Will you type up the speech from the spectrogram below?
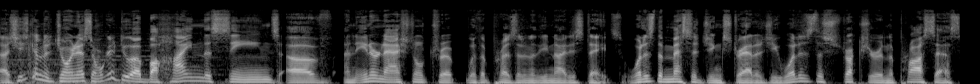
Uh, she's going to join us, and we're going to do a behind the scenes of an international trip with a president of the United States. What is the messaging strategy? What is the structure and the process?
